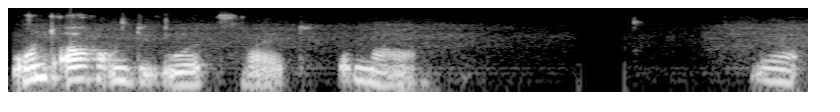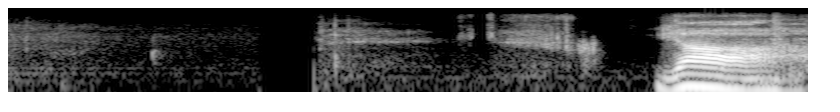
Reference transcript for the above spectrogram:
Und auch um die Uhrzeit, genau. Ja. Ja,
